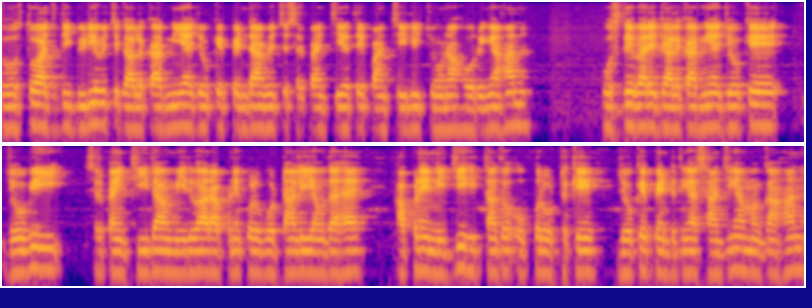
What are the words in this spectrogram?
ਦੋਸਤੋ, ਅੱਜ ਦੀ ਵੀਡੀਓ ਵਿੱਚ ਗੱਲ ਕਰਨੀ ਹੈ ਜੋ ਕਿ ਪਿੰਡਾਂ ਵਿੱਚ ਸਰਪੰਚੀ ਅਤੇ ਪੰਚੀ ਲਈ ਚੋਣਾਂ ਹੋ ਰਹੀਆਂ ਹਨ। ਉਸ ਦੇ ਬਾਰੇ ਗੱਲ ਕਰਨੀ ਹੈ ਜੋ ਕਿ ਜੋ ਵੀ ਸਰਪੰਚੀ ਦਾ ਉਮੀਦਵਾਰ ਆਪਣੇ ਕੋਲ ਵੋਟਾਂ ਲਈ ਆਉਂਦਾ ਹੈ, ਆਪਣੇ ਨਿੱਜੀ ਹਿੱਤਾਂ ਤੋਂ ਉੱਪਰ ਉੱਠ ਕੇ ਜੋ ਕਿ ਪਿੰਡ ਦੀਆਂ ਸਾਂਝੀਆਂ ਮੰਗਾਂ ਹਨ,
